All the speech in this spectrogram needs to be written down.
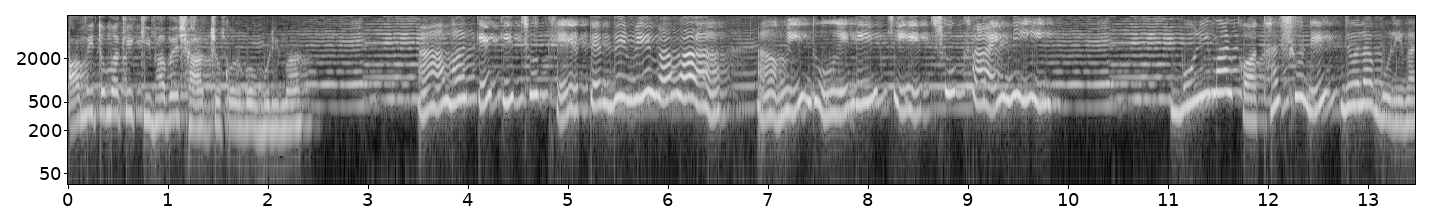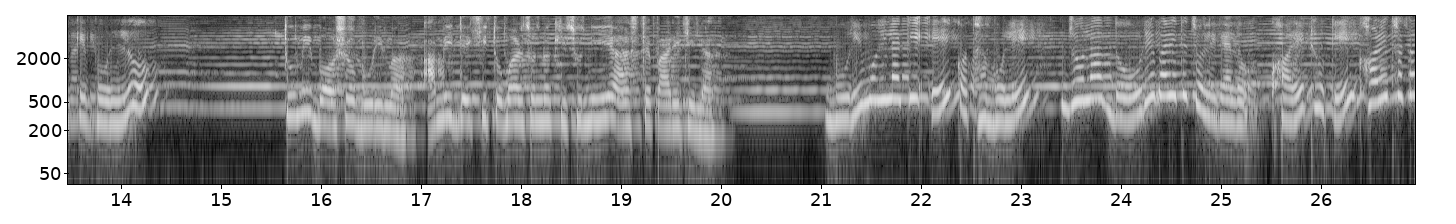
আমি তোমাকে কীভাবে সাহায্য করব বুড়িমা? আমাকে কিছু খেতে জোলা বুড়িমাকে বলল তুমি বসো বুড়িমা আমি দেখি তোমার জন্য কিছু নিয়ে আসতে পারি কিনা। বুড়ি মহিলাকে এই কথা বলে জোলা দৌড়ে বাড়িতে চলে গেল। ঘরে ঢুকে ঘরে থাকা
